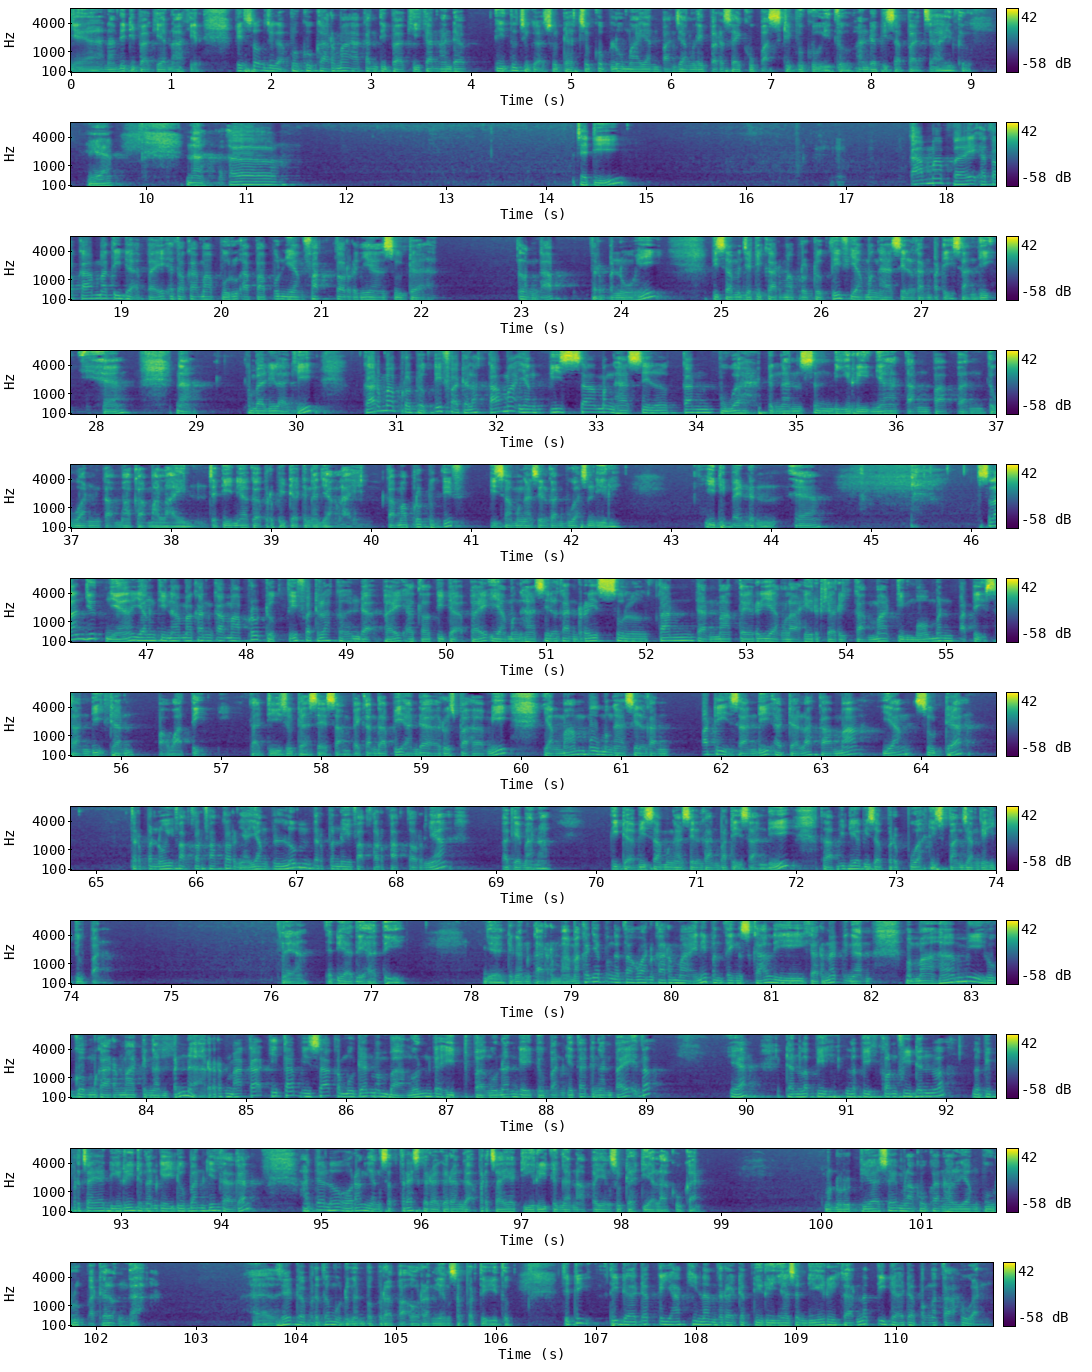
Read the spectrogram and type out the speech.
Ya, nanti di bagian akhir. Besok juga buku karma akan dibagikan. Anda itu juga sudah cukup lumayan panjang lebar saya kupas di buku itu. Anda bisa baca itu. Ya. Nah, eh, jadi kama baik atau kama tidak baik atau kama buruk apa pun yang faktornya sudah lengkap terpenuhi bisa menjadi karma produktif yang menghasilkan petik sandi ya. Nah, Kembali lagi, karma produktif adalah karma yang bisa menghasilkan buah dengan sendirinya tanpa bantuan karma-karma lain. Jadi ini agak berbeda dengan yang lain. Karma produktif bisa menghasilkan buah sendiri, independen ya. Selanjutnya yang dinamakan karma produktif adalah kehendak baik atau tidak baik yang menghasilkan resultan dan materi yang lahir dari karma di momen patik sandi dan pawati. Tadi sudah saya sampaikan tapi Anda harus pahami yang mampu menghasilkan padi sandi adalah kama yang sudah terpenuhi faktor-faktornya. Yang belum terpenuhi faktor-faktornya bagaimana? Tidak bisa menghasilkan padi sandi tapi dia bisa berbuah di sepanjang kehidupan ya jadi hati-hati ya dengan karma. Makanya pengetahuan karma ini penting sekali karena dengan memahami hukum karma dengan benar, maka kita bisa kemudian membangun kehidupan kehidupan kita dengan baik toh. Ya, dan lebih lebih confident loh, lebih percaya diri dengan kehidupan kita kan. Ada loh orang yang stres gara-gara nggak percaya diri dengan apa yang sudah dia lakukan. Menurut dia saya melakukan hal yang buruk padahal enggak Nah, saya sudah bertemu dengan beberapa orang yang seperti itu. Jadi tidak ada keyakinan terhadap dirinya sendiri karena tidak ada pengetahuan.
